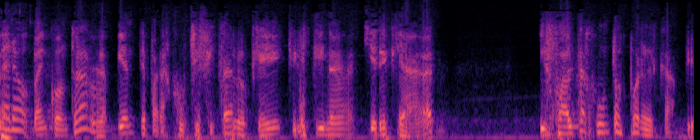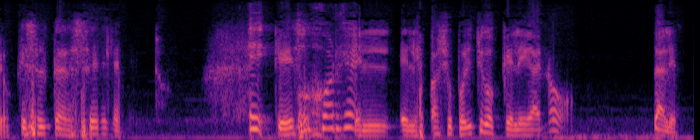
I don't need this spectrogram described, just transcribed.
va a encontrar un ambiente para justificar lo que Cristina quiere que hagan y falta Juntos por el Cambio, que es el tercer elemento, eh, que es el, el espacio político que le ganó. Dale.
